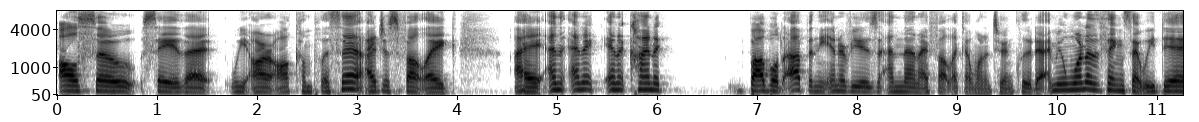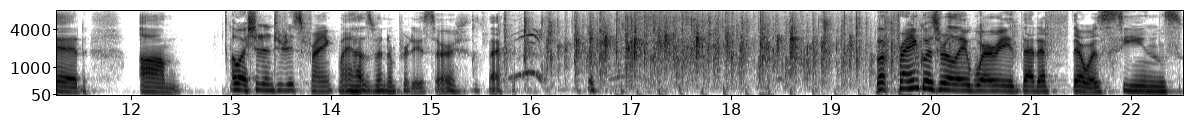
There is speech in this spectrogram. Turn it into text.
also say that we are all complicit. I just felt like I and and it and it kind of bubbled up in the interviews, and then I felt like I wanted to include it. I mean, one of the things that we did. Um, oh, I should introduce Frank, my husband and producer. but Frank was really worried that if there was scenes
